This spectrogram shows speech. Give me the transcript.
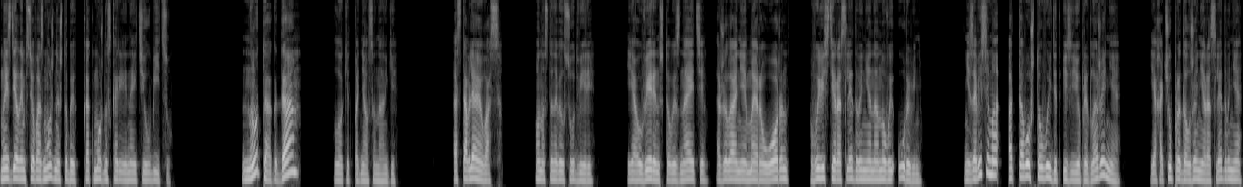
«Мы сделаем все возможное, чтобы как можно скорее найти убийцу». «Ну тогда...» — Локет поднялся на ноги. Оставляю вас». Он остановился у двери. «Я уверен, что вы знаете о желании мэра Уоррен вывести расследование на новый уровень. Независимо от того, что выйдет из ее предложения, я хочу продолжения расследования,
